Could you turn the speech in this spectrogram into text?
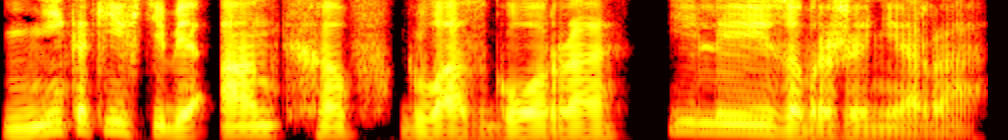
Никаких тебе ангхов, глаз гора или изображения Ра.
